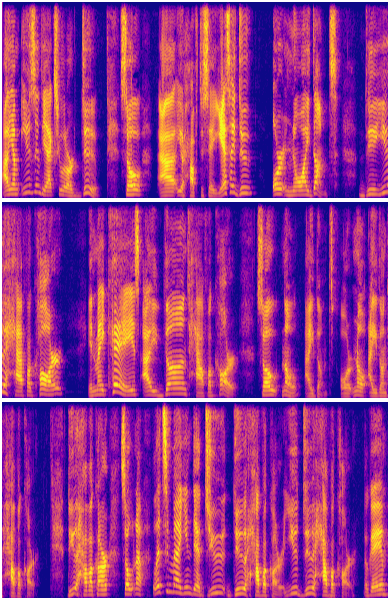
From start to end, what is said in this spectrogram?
I am using the auxiliary do. So uh, you have to say yes, I do, or no, I don't. Do you have a car? In my case, I don't have a car. So, no, I don't. Or, no, I don't have a car. Do you have a car? So now let's imagine that you do have a car. You do have a car. Okay.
